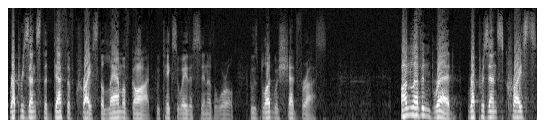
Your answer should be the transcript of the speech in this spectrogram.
represents the death of Christ, the Lamb of God, who takes away the sin of the world, whose blood was shed for us. Unleavened bread represents Christ's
